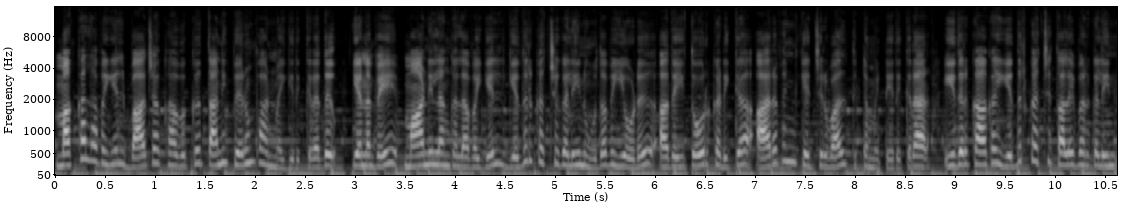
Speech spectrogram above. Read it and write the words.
மக்களவையில் பாஜகவுக்கு தனி பெரும்பான்மை இருக்கிறது. எனவே மாநிலங்களவையில் எதிர்க்கட்சிகளின் உதவியோடு அதை தோற்கடிக்க அரவிந்த் கெஜ்ரிவால் திட்டமிட்டிருக்கிறார். இதற்காக எதிர்க்கட்சி தலைவர்களின்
